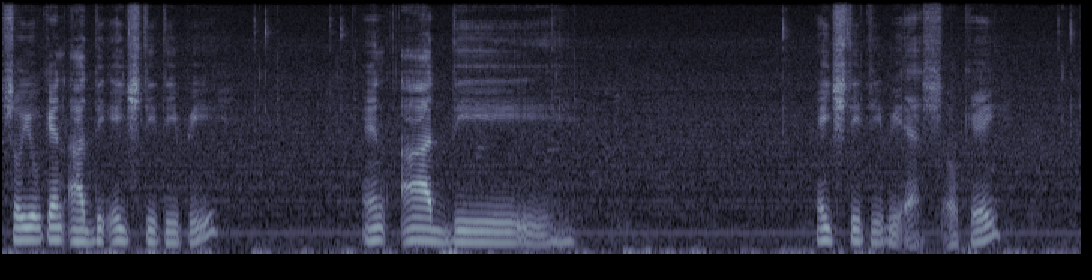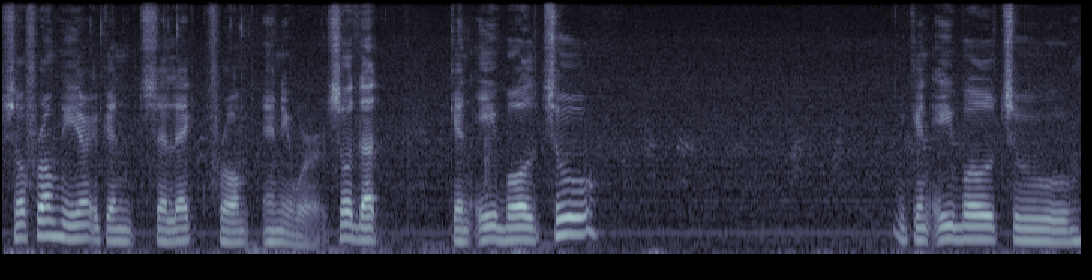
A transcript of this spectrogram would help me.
So you can add the http and add the https okay? So from here you can select from anywhere. So that can able to you can able to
